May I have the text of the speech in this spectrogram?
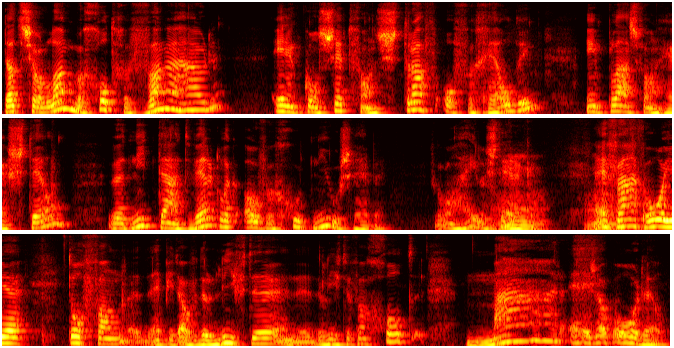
Dat zolang we God gevangen houden in een concept van straf of vergelding, in plaats van herstel, we het niet daadwerkelijk over goed nieuws hebben. Dat vind ik wel een hele sterke. Mm. Mm. En vaak hoor je toch van, eh, heb je het over de liefde en de- de liefde van God, maar er is ook oordeel.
